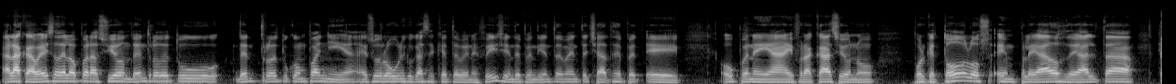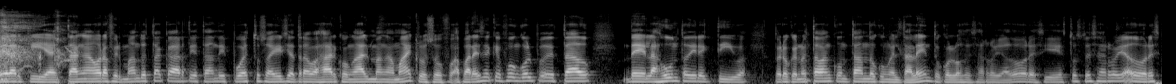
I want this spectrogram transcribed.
a la cabeza de la operación dentro de tu dentro de tu compañía, eso es lo único que hace que te beneficie, independientemente ChatGPT, eh, OpenAI fracase o no, porque todos los empleados de alta jerarquía están ahora firmando esta carta y están dispuestos a irse a trabajar con Altman a Microsoft. Aparece que fue un golpe de estado de la junta directiva, pero que no estaban contando con el talento, con los desarrolladores y estos desarrolladores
